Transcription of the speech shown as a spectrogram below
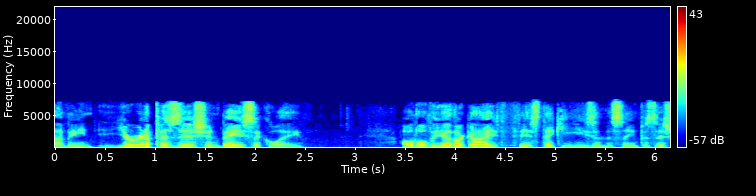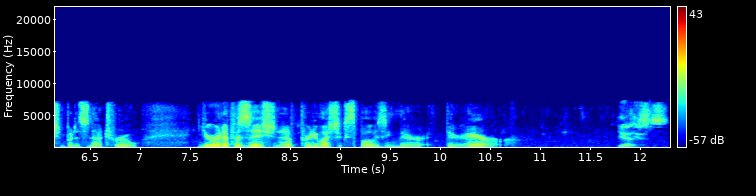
I mean, you're in a position basically although the other guy th- is thinking he's in the same position, but it's not true. You're in a position of pretty much exposing their their error, Yes.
